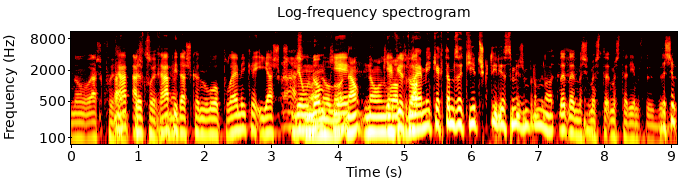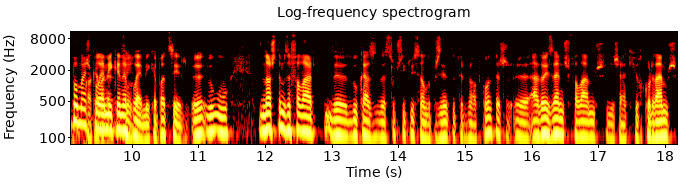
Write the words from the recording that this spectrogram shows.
Não, acho que foi, ah, rápido, acho que foi rápido, acho que anulou a polémica e acho que escolheu um nome anulou, que é Não, não que é virtual. a polémica, é que estamos aqui a discutir esse mesmo pormenor. Mas, mas, mas, mas estaríamos... De, de, Deixa-me pôr mais polémica maneira. na Sim. polémica, pode ser. Uh, o, nós estamos a falar de, do caso da substituição do Presidente do Tribunal de Contas. Uh, há dois anos falámos, e já aqui o recordámos,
